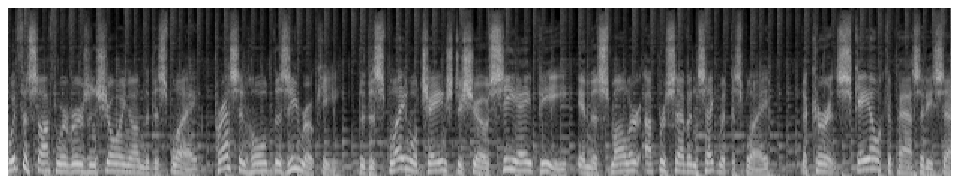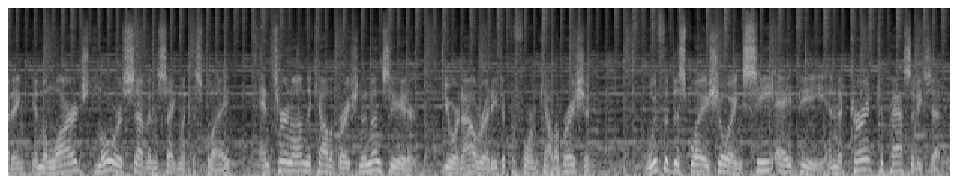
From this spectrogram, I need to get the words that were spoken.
With the software version showing on the display, press and hold the zero key. The display will change to show CAP in the smaller upper 7 segment display, the current scale capacity setting in the large lower 7 segment display, and turn on the calibration annunciator. You are now ready to perform calibration. With the display showing CAP and the current capacity setting,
